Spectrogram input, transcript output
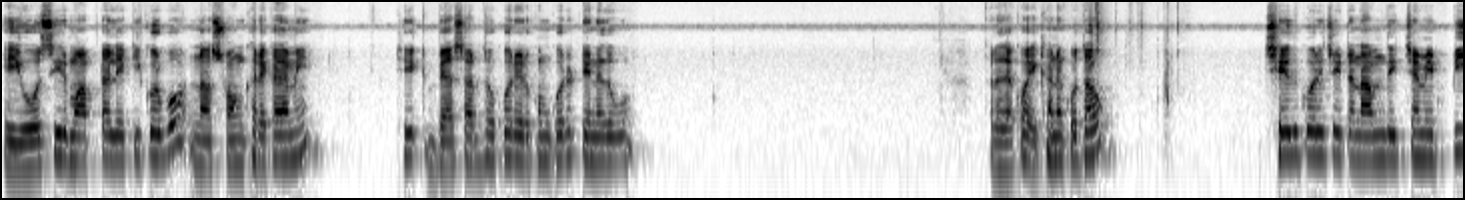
এই ওসির মাপটা নিয়ে কী করব? না সংখ্যা রেখায় আমি ঠিক ব্যাসার্ধ করে এরকম করে টেনে দেবো। তাহলে দেখো এখানে কোথাও ছেদ করেছে, এটা নাম দিচ্ছি আমি পি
